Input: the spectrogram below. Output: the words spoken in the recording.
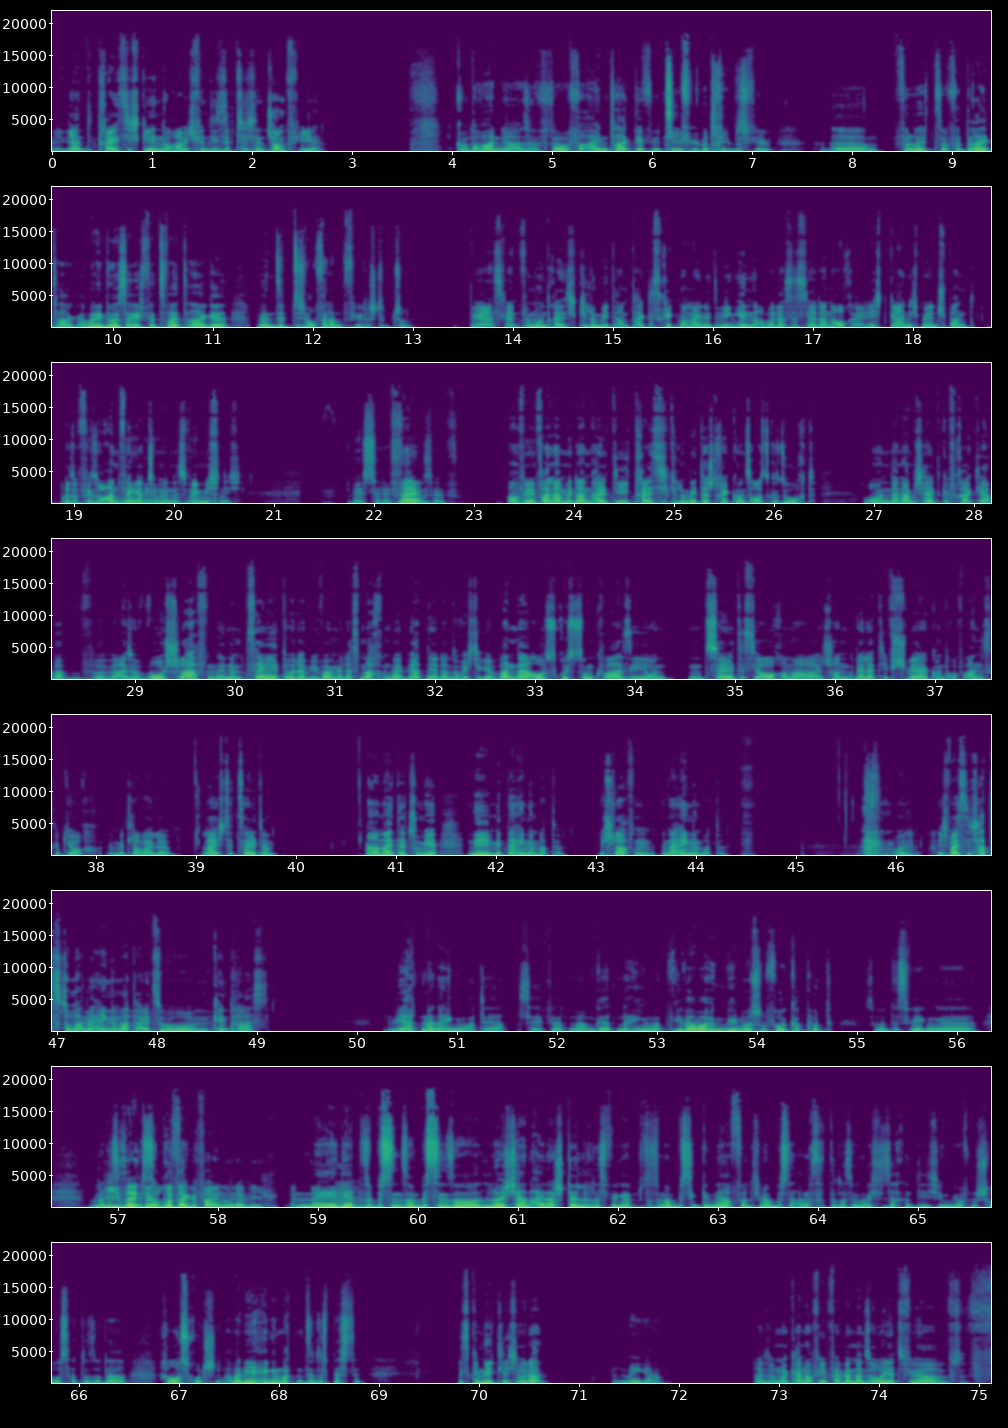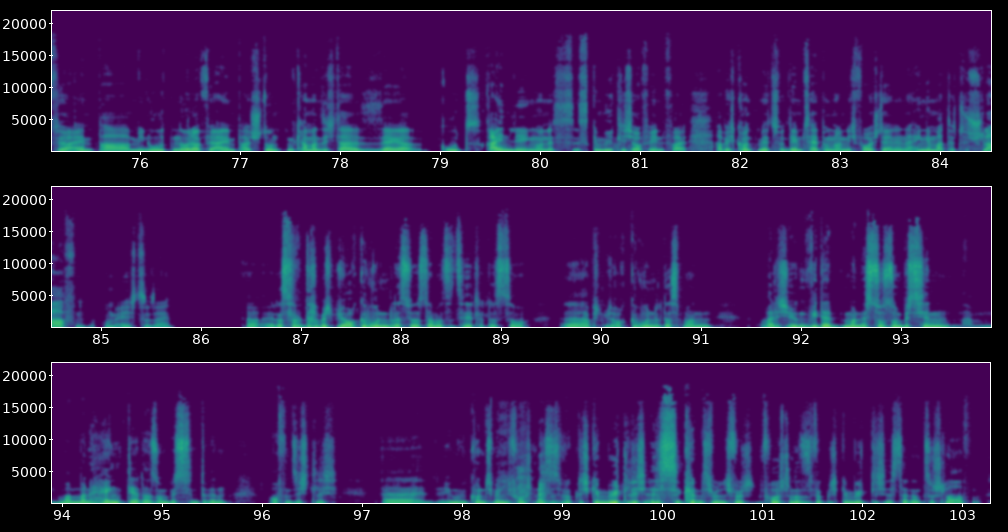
ja, die 30 gehen noch, aber ich finde, die 70 sind schon viel. Kommt drauf an, ja. Also so für einen Tag definitiv übertrieben ist viel. Ähm, vielleicht so für drei Tage. Aber nee, du hast ja recht, für zwei Tage wären 70 auch verdammt viel, das stimmt schon. Ja, es wären 35 Kilometer am Tag, das kriegt man meinetwegen hin, aber das ist ja dann auch echt gar nicht mehr entspannt. Also für so Anfänger Nee, nee, zumindest, wie nee, mich nee. nicht. Nee, safe. Naja. safe. Auf jeden Fall haben wir dann halt die 30 Kilometer Strecke uns ausgesucht. Und dann habe ich halt gefragt, ja, aber also wo schlafen? In einem Zelt oder wie wollen wir das machen? Weil wir hatten ja dann so richtige Wanderausrüstung quasi und ein Zelt ist ja auch immer schon relativ schwer, kommt drauf an. Es gibt ja auch äh, mittlerweile leichte Zelte. Aber meinte er zu mir, nee, mit einer Hängematte. Wir schlafen in einer Hängematte. Und ich weiß nicht, hattest du mal eine Hängematte, als du ein Kind warst? Wir hatten mal eine Hängematte, ja. Safe. Wir hatten mal im Garten eine Hängematte. Die war aber irgendwie immer schon voll kaputt. So, deswegen, äh, Wie, seid ihr so runtergefallen oder wie? Nee, die hatten so ein bisschen so ein bisschen so Löcher an einer Stelle, deswegen hat mich das immer ein bisschen genervt, weil ich immer ein bisschen Angst hatte, dass irgendwelche Sachen, die ich irgendwie auf dem Schoß hatte, so da rausrutschen. Aber nee, Hängematten sind das Beste. Ist gemütlich, oder? Mega. Also man kann auf jeden Fall, wenn man so jetzt für, für ein paar Minuten oder für ein paar Stunden kann man sich da sehr gut reinlegen und es ist gemütlich auf jeden Fall. Aber ich konnte mir zu dem Zeitpunkt noch nicht vorstellen, in einer Hängematte zu schlafen, um ehrlich zu sein. Ja, das da habe ich mich auch gewundert, als du das damals erzählt hattest, so. Äh, habe ich mich auch gewundert, dass man, weil ich irgendwie da, man ist doch so ein bisschen, man, man hängt ja da so ein bisschen drin, offensichtlich. Äh, irgendwie konnte ich mir nicht vorstellen, dass es wirklich gemütlich ist. Kann ich mir nicht vor- vorstellen, dass es wirklich gemütlich ist, darin zu schlafen.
